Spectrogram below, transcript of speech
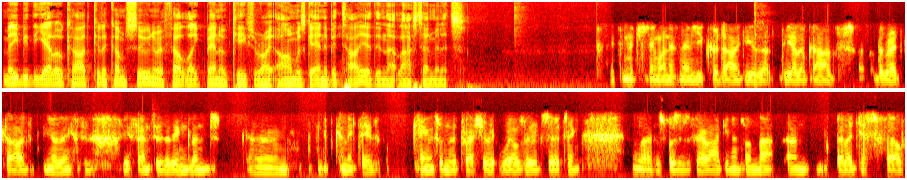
maybe the yellow card could have come sooner? It felt like Ben O'Keeffe's right arm was getting a bit tired in that last 10 minutes. It's an interesting one, isn't it? You could argue that the yellow cards, the red card, you know, the, the offences that England um, committed came from the pressure Wales were exerting. Well, I suppose there's a fair argument on that. Um, but I just felt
